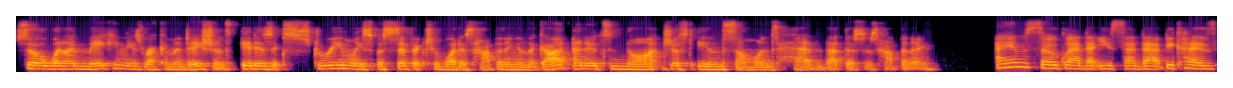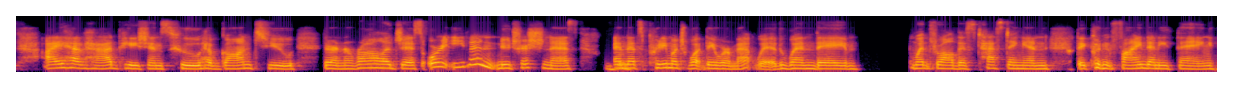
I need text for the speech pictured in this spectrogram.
So when I'm making these recommendations, it is extremely specific to what is happening in the gut, and it's not just in someone's head that this is happening. I am so glad that you said that because I have had patients who have gone to their neurologist or even nutritionist, mm-hmm. and that's pretty much what they were met with when they went through all this testing and they couldn't find anything.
